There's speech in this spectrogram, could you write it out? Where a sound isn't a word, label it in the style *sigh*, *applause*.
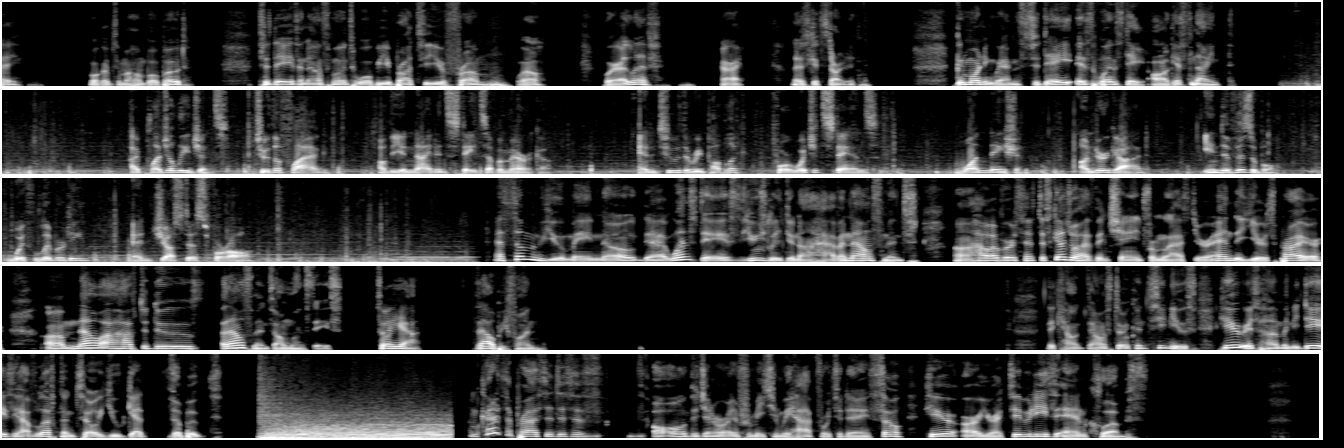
Hey, welcome to my humble abode. Today's announcement will be brought to you from, well, where I live. All right, let's get started. Good morning, Rams. Today is Wednesday, August 9th. I pledge allegiance to the flag of the United States of America and to the republic for which it stands, one nation, under God, indivisible, with liberty and justice for all. As some of you may know, that Wednesdays usually do not have announcements. Uh, however, since the schedule has been changed from last year and the years prior, um, now I'll have to do announcements on Wednesdays. So yeah, that'll be fun. The countdown still continues. Here is how many days you have left until you get the boot. I'm kind of surprised that this is all the general information we have for today. So here are your activities and clubs.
